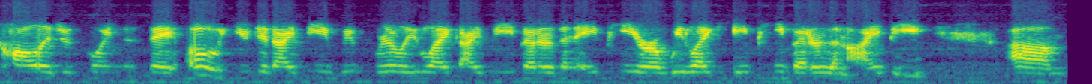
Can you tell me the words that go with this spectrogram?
college is going to say, "Oh, you did IB. We really like IB better than AP," or "We like AP better than IB." Um,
